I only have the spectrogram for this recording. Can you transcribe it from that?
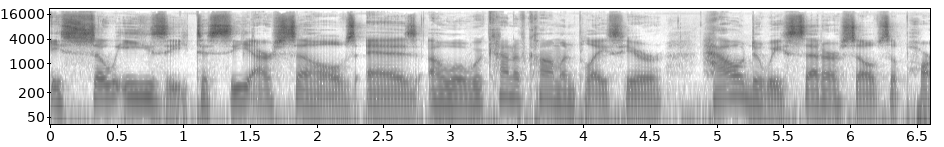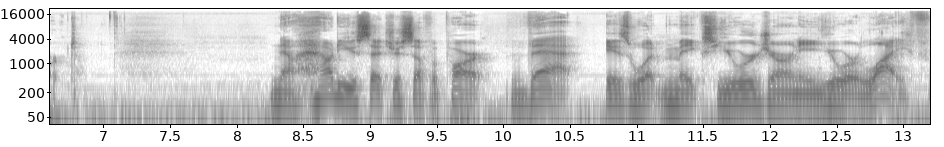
it's so easy to see ourselves as, oh well, we're kind of commonplace here. How do we set ourselves apart? Now, how do you set yourself apart? That is what makes your journey your life.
